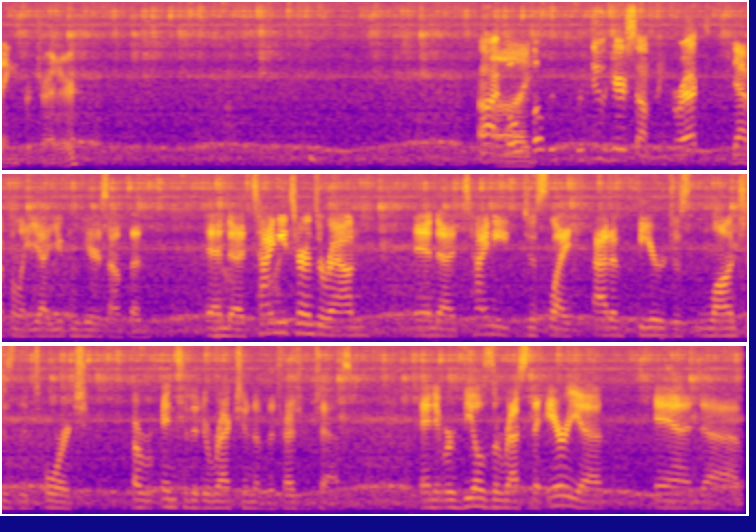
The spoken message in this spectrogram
thing for treasure. All right, well, Uh, but we, we do hear something, correct? Definitely, yeah, you can hear something. And uh, Tiny turns around, and uh, Tiny just like out of fear just launches the torch into the direction of the treasure chest, and it reveals the rest of the area, and um,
